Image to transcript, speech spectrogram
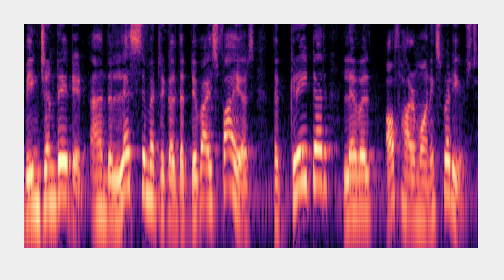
being generated and the less symmetrical the device fires, the greater level of harmonics produced.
